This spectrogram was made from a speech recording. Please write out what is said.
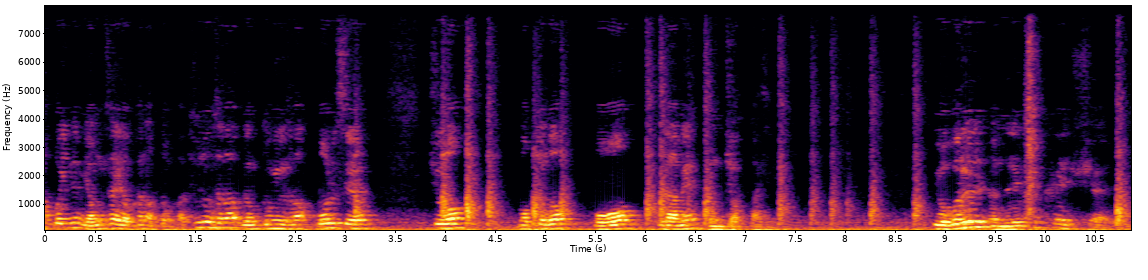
갖고 있는 명사의 역할은 어떤가? to부정사가 명, 동명사가 뭘 써요? 주어, 목적어, 보어, 그 다음에 동격까지. 요거를 여러분들이 체크해 주셔야 돼요.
